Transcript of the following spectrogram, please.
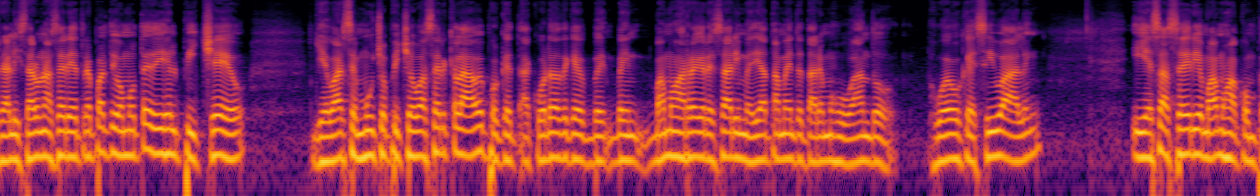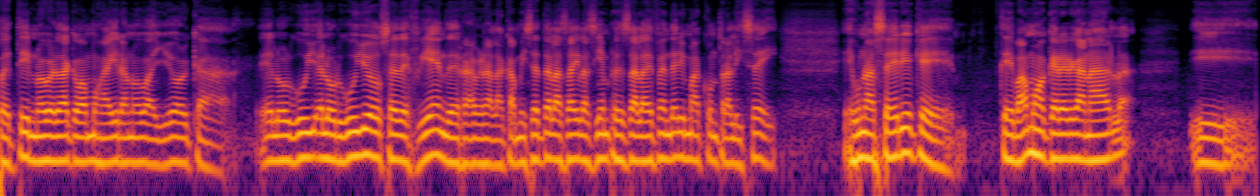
realizar una serie de tres partidos. Como te dije, el picheo llevarse mucho picheo va a ser clave porque acuérdate que vamos a regresar inmediatamente, estaremos jugando juegos que sí valen. Y esa serie vamos a competir, no es verdad que vamos a ir a Nueva York. el, orgullo, el orgullo se defiende, la camiseta de las águilas siempre se sale a defender y más contra Licey. Es una serie que, vamos a querer ganarla y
